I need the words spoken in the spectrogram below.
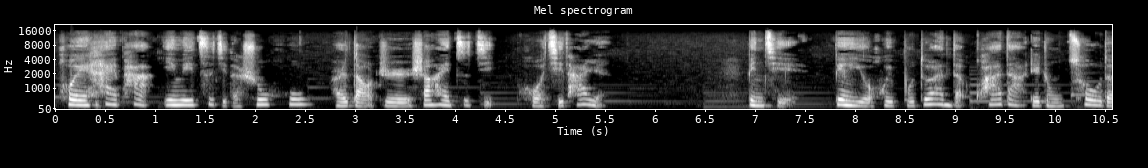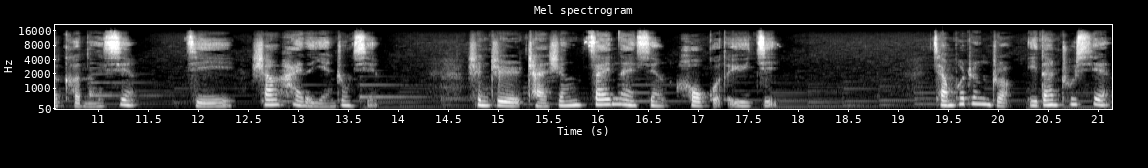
会害怕因为自己的疏忽而导致伤害自己或其他人，并且病友会不断的夸大这种错误的可能性。及伤害的严重性，甚至产生灾难性后果的预计。强迫症状一旦出现，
